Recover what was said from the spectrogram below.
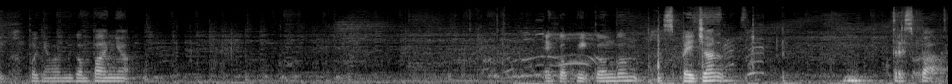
Fantastico, puoi chiamarmi compagno. Ecco qui Gongon Special. Tre spade.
